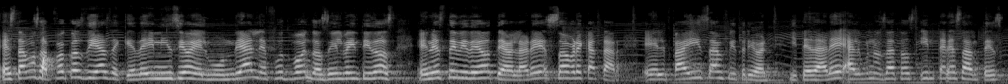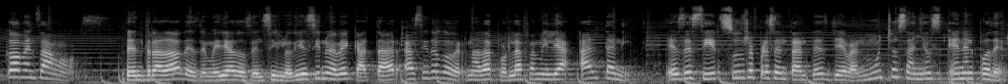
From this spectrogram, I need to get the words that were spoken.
Estamos a pocos días de que dé inicio el Mundial de Fútbol 2022. En este video te hablaré sobre Qatar, el país anfitrión, y te daré algunos datos interesantes. ¡Comenzamos! De entrada, desde mediados del siglo XIX, Qatar ha sido gobernada por la familia Al-Thani, es decir, sus representantes llevan muchos años en el poder.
